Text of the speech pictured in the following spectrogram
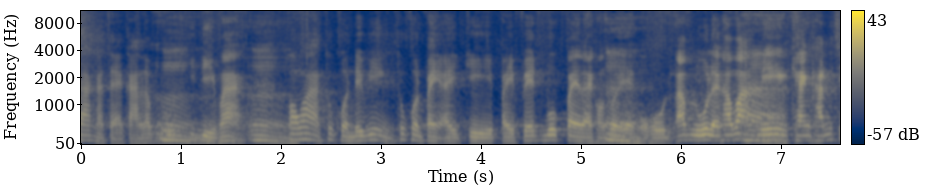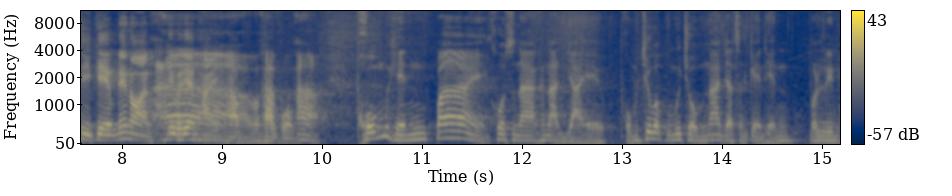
สร้างกระแสการรับรู้อืมที่ดีมากอืมเพราะว่าทุกคนได้วิ่ง ทุกคนไป IG ไป Facebook ไปอะไรของตัวเองเออโอ้โหรับรู้เลยครับว่าอ่ามีมีแข่งขันซีเกมแน่นอนที่ประเทศไทยครับอ่าครับผมอ่าผมเห็นป้ายโฆษณาขนาดใหญ่ ผมเชื่อว่าคุณผู้ชมน่าจะสังเกตเห็นบนริม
